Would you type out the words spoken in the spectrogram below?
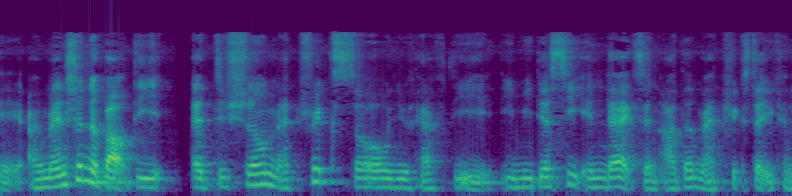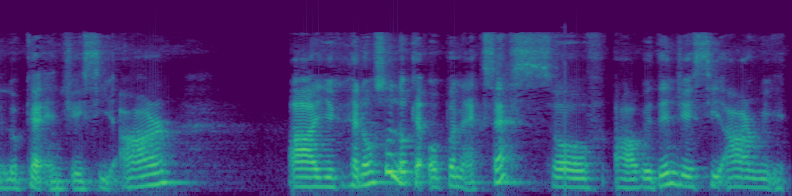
Okay, I mentioned about the additional metrics. So you have the immediacy index and other metrics that you can look at in JCR. Uh, you can also look at open access. So uh, within JCR, we,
